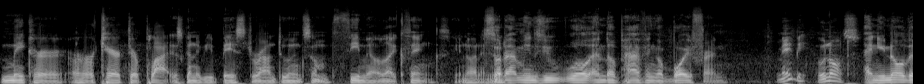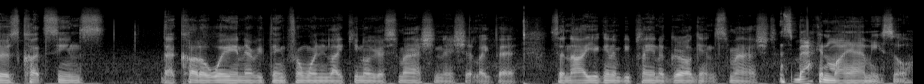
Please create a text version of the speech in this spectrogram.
make her or her character plot is going to be based around doing some female like things. You know what I mean? So that means you will end up having a boyfriend, maybe who knows? and you know there's cut scenes that cut away and everything from when like you know you're smashing and shit like that. So now you're gonna be playing a girl getting smashed. It's back in Miami, so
